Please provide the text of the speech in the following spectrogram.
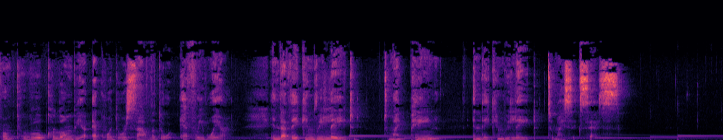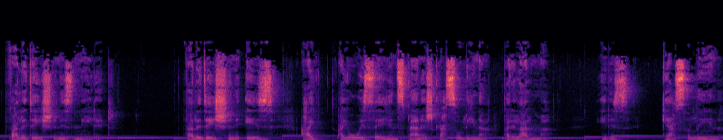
from Peru, Colombia, Ecuador, Salvador, everywhere, and that they can relate to my pain and they can relate to my success. Validation is needed. Validation is, I, I always say in Spanish, gasolina para el alma. It is gasoline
